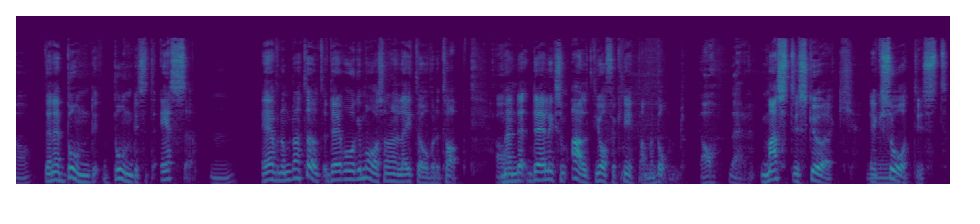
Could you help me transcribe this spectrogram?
Ja. Den är Bond, Bond i sitt esse. Mm. Även om det naturligtvis, det är Roger Moore som är lite over the top. Ja. Men det, det är liksom allt jag förknippar med Bond. Ja, det är det. Mastig skurk, Mm. exotiskt,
